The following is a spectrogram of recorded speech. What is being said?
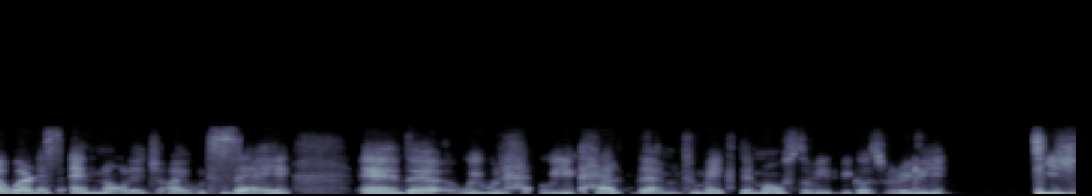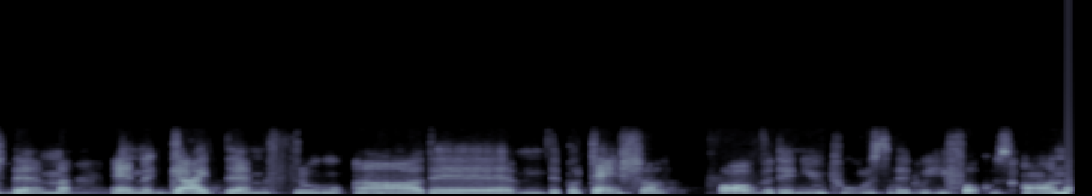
awareness and knowledge i would say. And uh, we would we help them to make the most of it because we really teach them and guide them through uh, the, the potential of the new tools that we focus on,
